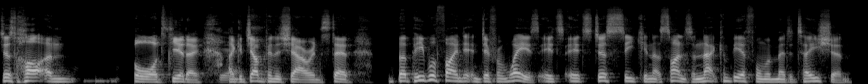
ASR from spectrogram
just hot and bored. You know, I could jump in the shower instead. But people find it in different ways. It's it's just seeking that silence, and that can be a form of meditation.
